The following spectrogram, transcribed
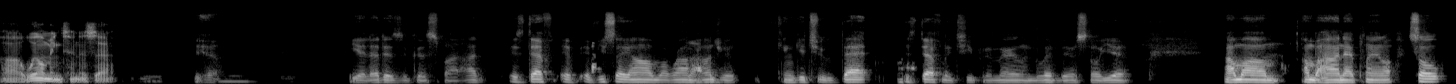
uh, Wilmington is at. Yeah. Yeah, that is a good spot. I it's def if, if you say um around a hundred can get you that, it's definitely cheaper than Maryland to live there. So yeah. I'm um I'm behind that plan. So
